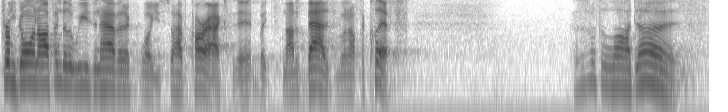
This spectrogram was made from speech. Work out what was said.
from going off into the weeds and having a, well, you still have a car accident, but it's not as bad as if you went off the cliff. This is what the law does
